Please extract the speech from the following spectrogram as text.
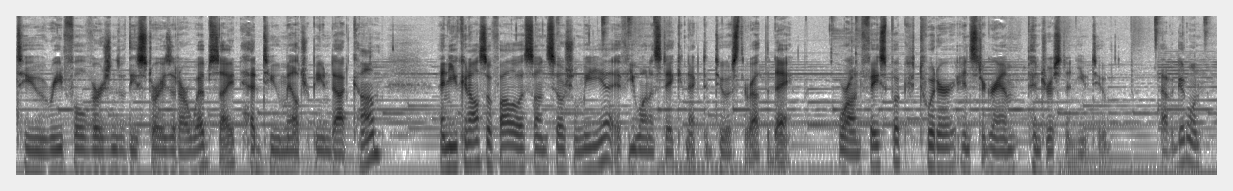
To read full versions of these stories at our website, head to mailtribune.com. And you can also follow us on social media if you want to stay connected to us throughout the day. We're on Facebook, Twitter, Instagram, Pinterest, and YouTube. Have a good one.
